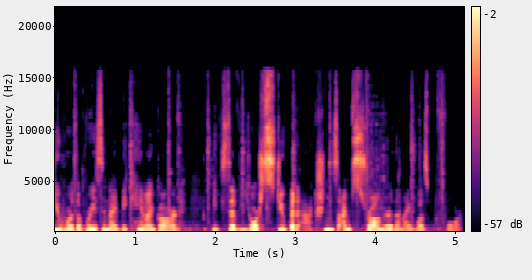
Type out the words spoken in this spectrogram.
You were the reason I became a guard. Because of your stupid actions, I'm stronger than I was before.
